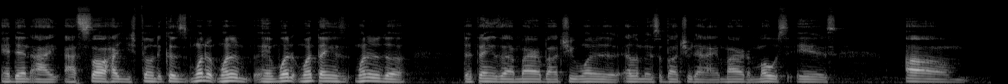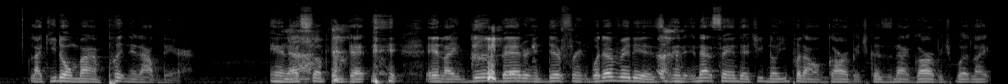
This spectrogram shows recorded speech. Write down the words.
and then I, I saw how you filmed it because one of one of and one one thing is one of the the things I admire about you, one of the elements about you that I admire the most is, um, like you don't mind putting it out there. And that's something that, and like good, bad, or indifferent, whatever it is, and, and not saying that you know you put out garbage because it's not garbage, but like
